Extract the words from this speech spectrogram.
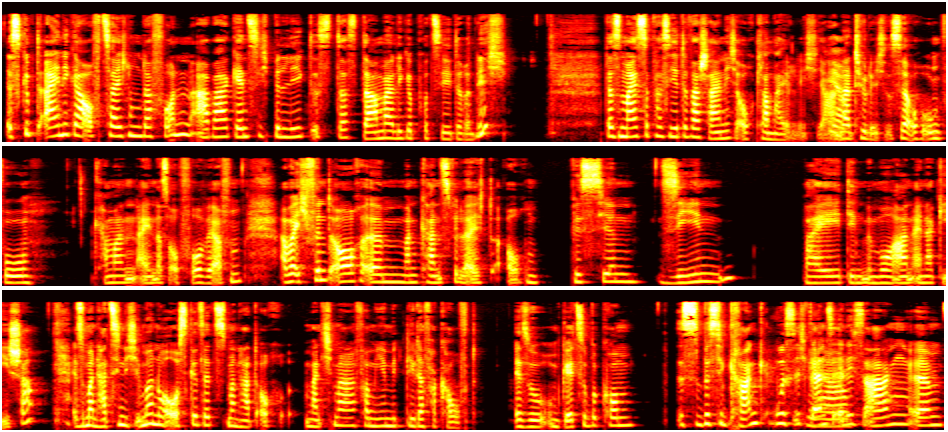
Es gibt einige Aufzeichnungen davon, aber gänzlich belegt ist das damalige Prozedere nicht. Das meiste passierte wahrscheinlich auch klammheimlich. Ja, ja, natürlich. Ist ja auch irgendwo, kann man einen das auch vorwerfen. Aber ich finde auch, ähm, man kann es vielleicht auch ein bisschen sehen bei den Memoiren einer Geisha. Also man hat sie nicht immer nur ausgesetzt, man hat auch manchmal Familienmitglieder verkauft. Also um Geld zu bekommen. Ist ein bisschen krank, muss ich ganz ja. ehrlich sagen. Ähm,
